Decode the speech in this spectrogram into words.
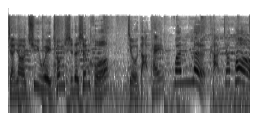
想要趣味充实的生活，就打开欢乐卡加碰。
